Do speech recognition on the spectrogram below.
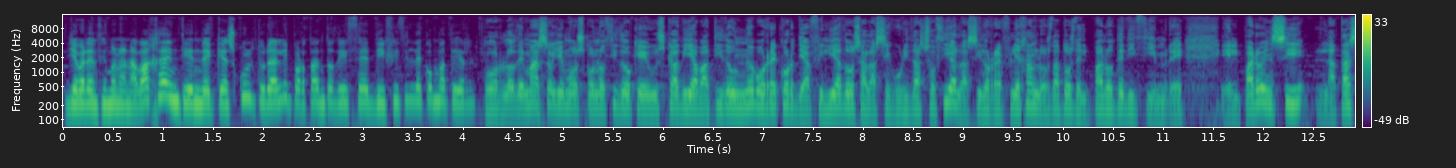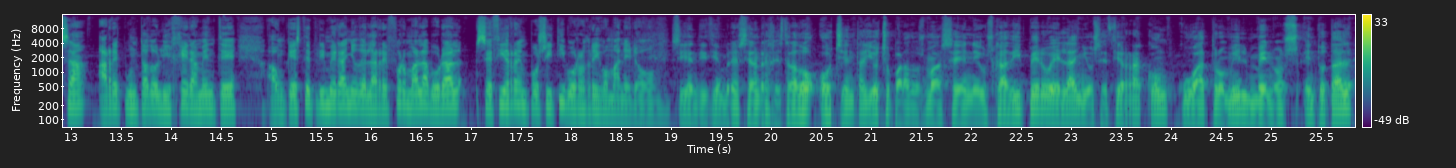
Llevar encima una navaja entiende que es cultural y por tanto dice difícil de combatir. Por lo demás, hoy hemos conocido que Euskadi ha batido un nuevo récord de afiliados a la seguridad social, así lo reflejan los datos del paro de diciembre. El paro en sí, la tasa, ha repuntado ligeramente, aunque este primer año de la reforma laboral se cierra en positivo, Rodrigo Manero. Sí, en diciembre se han registrado 88 parados más en Euskadi, pero el año se cierra con 4.000 menos. En total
